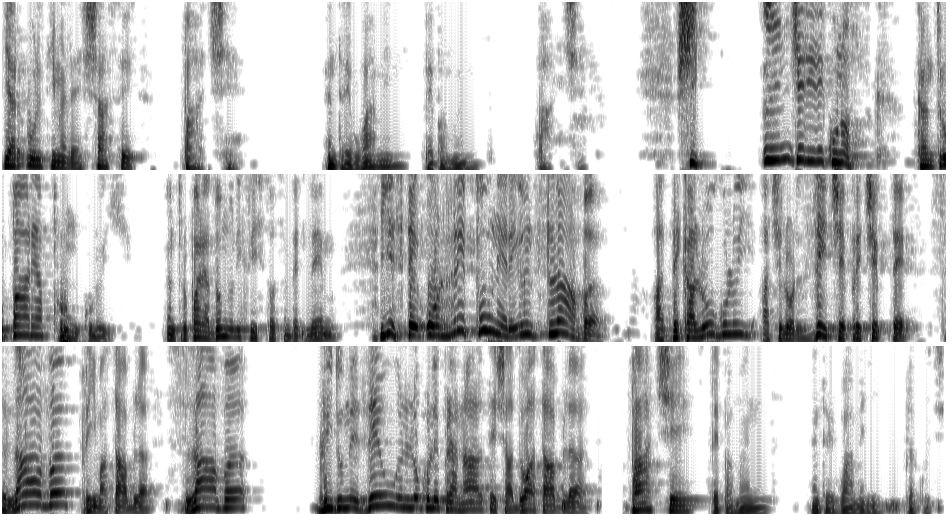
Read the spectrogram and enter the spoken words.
Iar ultimele șase, pace. Între oameni pe pământ, pace. Și îngerii recunosc că întruparea pruncului, întruparea Domnului Hristos în Betlehem, este o repunere în slavă a decalogului, a celor zece precepte. Slavă, prima tablă, slavă lui Dumnezeu în locurile prea înalte și a doua tablă, pace pe pământ între oamenii plăcuți.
